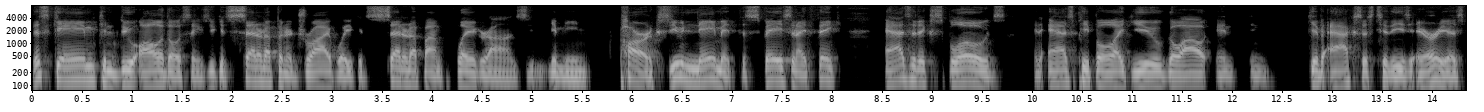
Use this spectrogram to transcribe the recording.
this game can do all of those things. You could set it up in a driveway. You could set it up on playgrounds. I mean, parks, you name it, the space. And I think as it explodes and as people like you go out and, and give access to these areas,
